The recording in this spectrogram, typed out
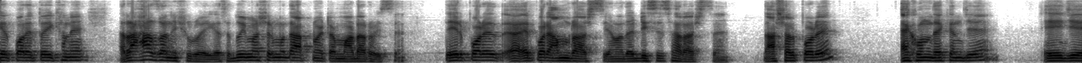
তারিখের পরে তো এখানে রাহাজানি শুরু হয়ে গেছে। দুই মাসের মধ্যে আট, নয়টা মার্ডার হয়েছে। তো এরপরে এরপরে আমরা আসছি, আমাদের ডিসি স্যার আসছে। আসার পরে এখন দেখেন যে এই যে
